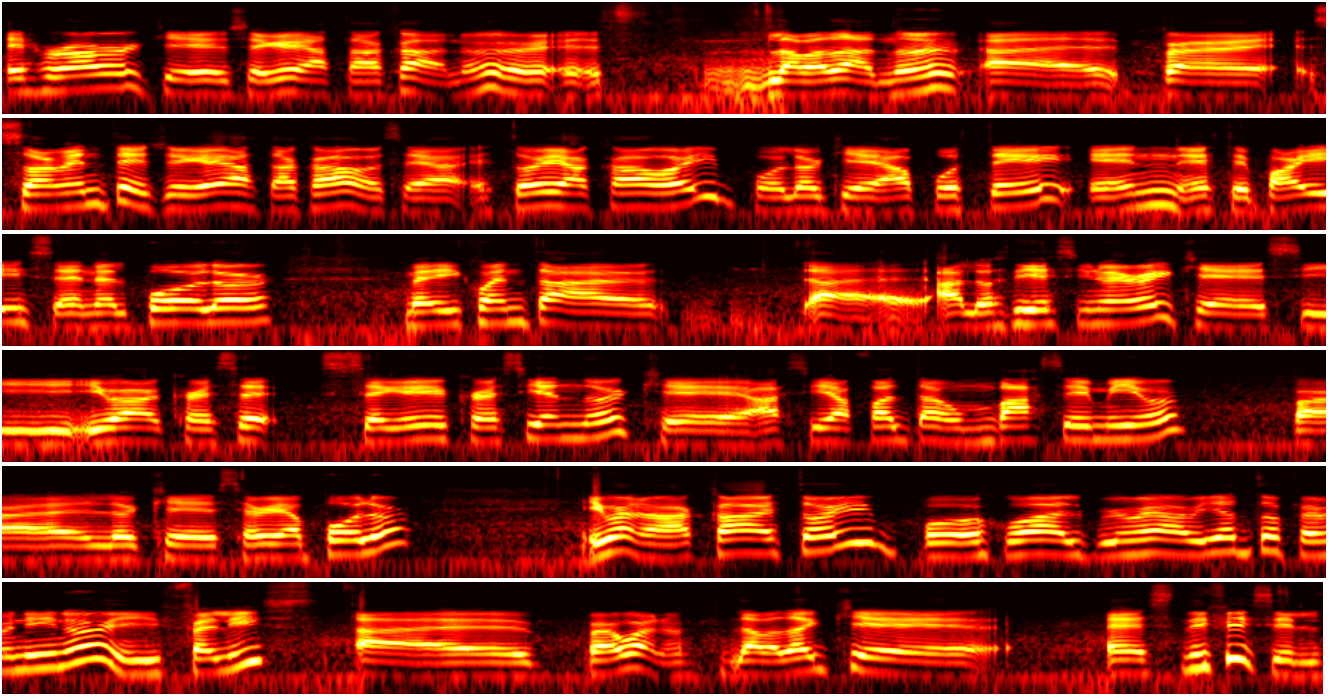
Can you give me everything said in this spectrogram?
es raro que llegué hasta acá, ¿no? Es la verdad, ¿no? Ah, pero solamente llegué hasta acá, o sea, estoy acá hoy por lo que aposté en este país, en el polo, me di cuenta ah, a los 19 que si iba a crecer, seguir creciendo, que hacía falta un base mío para lo que sería polo. Y bueno, acá estoy, puedo jugar el primer abierto femenino y feliz. Eh, pero bueno, la verdad que es difícil.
